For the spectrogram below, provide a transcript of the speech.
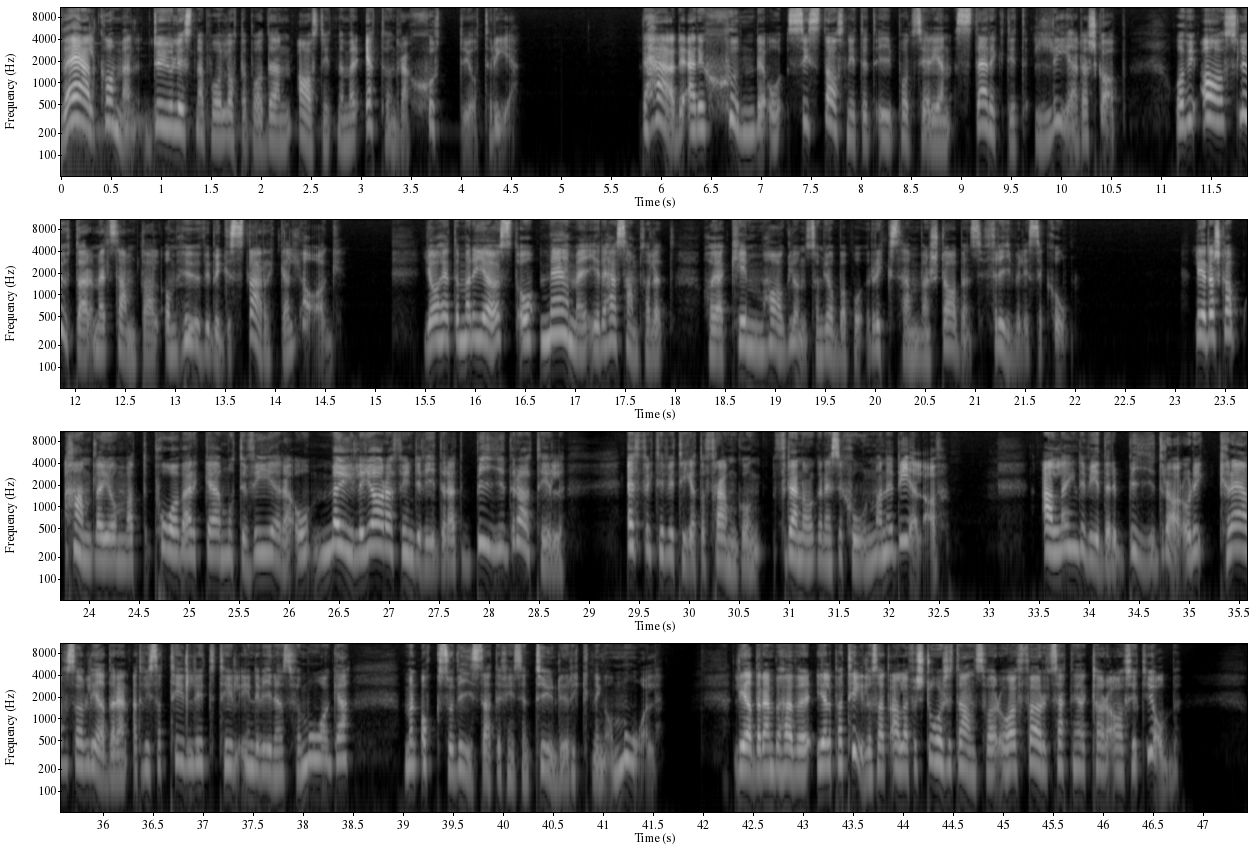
Välkommen! Du lyssnar på Lottapodden avsnitt nummer 173. Det här det är det sjunde och sista avsnittet i poddserien Stärk ditt ledarskap. Och vi avslutar med ett samtal om hur vi bygger starka lag. Jag heter Maria Öst och med mig i det här samtalet har jag Kim Haglund som jobbar på Rikshemvärnsstabens frivilligsektion. Ledarskap handlar ju om att påverka, motivera och möjliggöra för individer att bidra till effektivitet och framgång för den organisation man är del av. Alla individer bidrar och det krävs av ledaren att visa tillit till individens förmåga men också visa att det finns en tydlig riktning och mål. Ledaren behöver hjälpa till så att alla förstår sitt ansvar och har förutsättningar att klara av sitt jobb.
